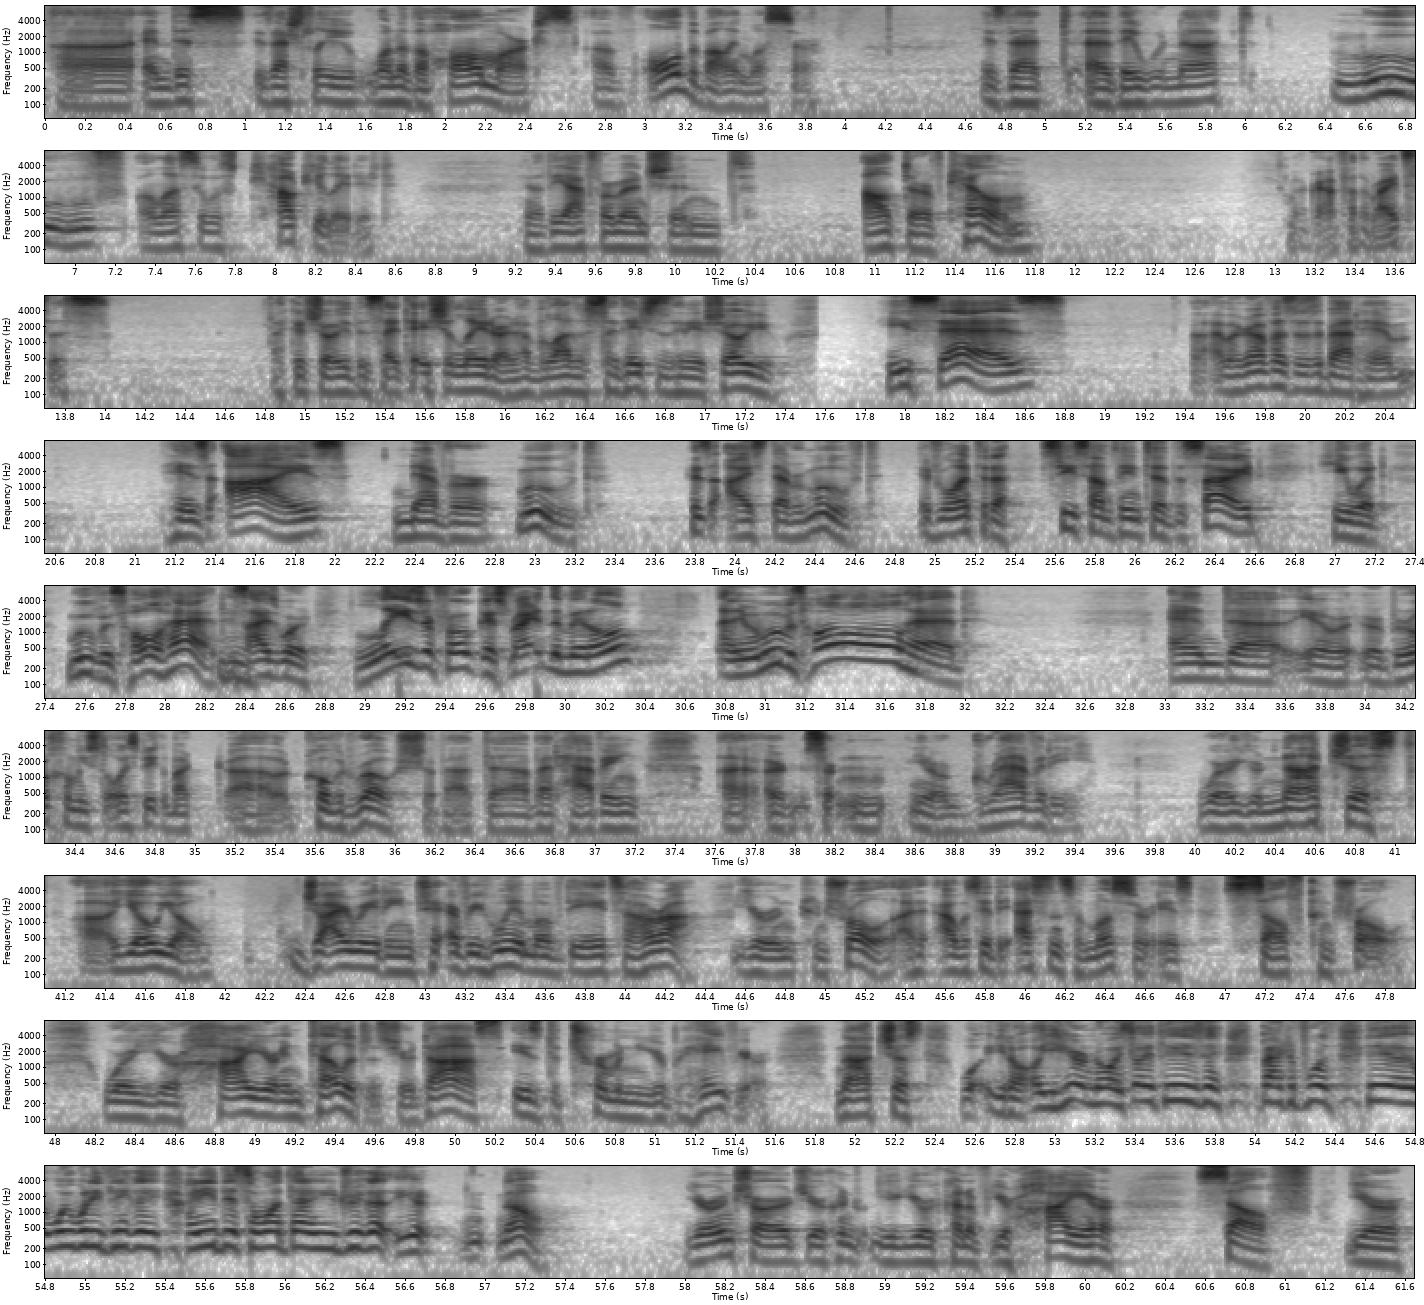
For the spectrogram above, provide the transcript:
Uh, and this is actually one of the hallmarks of all the Bali is that uh, they would not move unless it was calculated. You know, the aforementioned Alter of Kelm, my grandfather writes this. I could show you the citation later. I have a lot of citations I need to show you. He says, uh, my grandfather says about him, his eyes never moved. His eyes never moved. If he wanted to see something to the side, he would move his whole head. His eyes were laser focused right in the middle, and he would move his whole head. And uh, you know, Rabbi Rucham used to always speak about uh, COVID Rosh, about uh, about having uh, a certain you know gravity, where you're not just a yo-yo gyrating to every whim of the yetzer hara. You're in control. I, I would say the essence of Musar is self-control, where your higher intelligence, your das, is determining your behavior, not just well, you know. Oh, you hear noise. Oh, back and forth. Eh, What, do you think? I need this. I want that. And you drink. No, you're in charge. You're you're kind of your higher self. You're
